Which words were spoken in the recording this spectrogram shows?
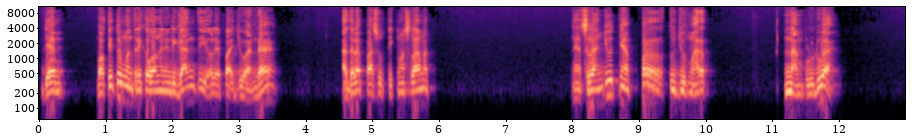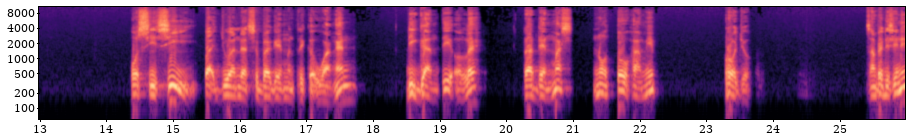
Dia waktu itu Menteri Keuangan yang diganti oleh Pak Juanda adalah Pak Sutikno Slamet. Nah, selanjutnya per 7 Maret 62 posisi Pak Juanda sebagai Menteri Keuangan diganti oleh Raden Mas Noto Hamid Projo. Sampai di sini,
